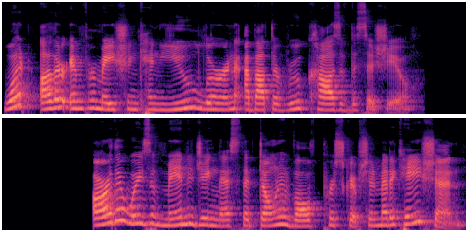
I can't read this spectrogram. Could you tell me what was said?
What other information can you learn about the root cause of this issue? Are there ways of managing this that don't involve prescription medication?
